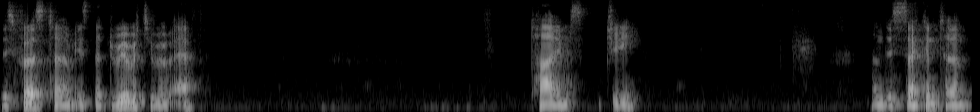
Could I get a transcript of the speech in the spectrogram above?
this first term is the derivative of f times g, and this second term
